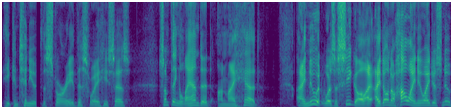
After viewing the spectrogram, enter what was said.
he continues the story this way. He says, Something landed on my head. I knew it was a seagull. I, I don't know how I knew, I just knew.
